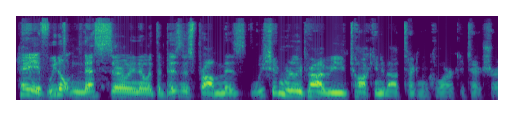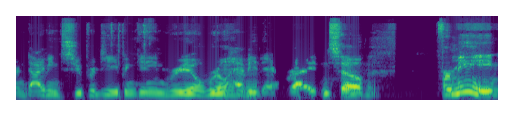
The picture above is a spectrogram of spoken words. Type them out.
hey, if we don't necessarily know what the business problem is, we shouldn't really probably be talking about technical architecture and diving super deep and getting real, real mm-hmm. heavy there, right? And so. Mm-hmm. For me,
